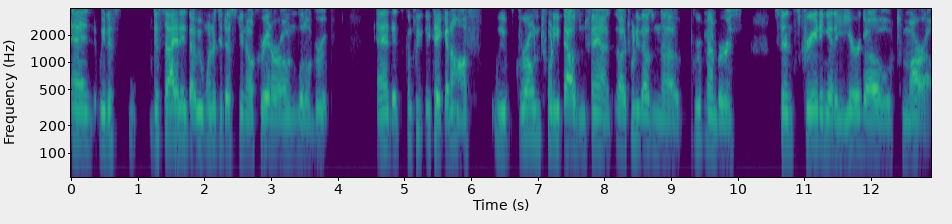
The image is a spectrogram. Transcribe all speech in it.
And we just decided that we wanted to just, you know, create our own little group. And it's completely taken off. We've grown 20,000 fans, uh, 20,000 uh, group members since creating it a year ago tomorrow.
